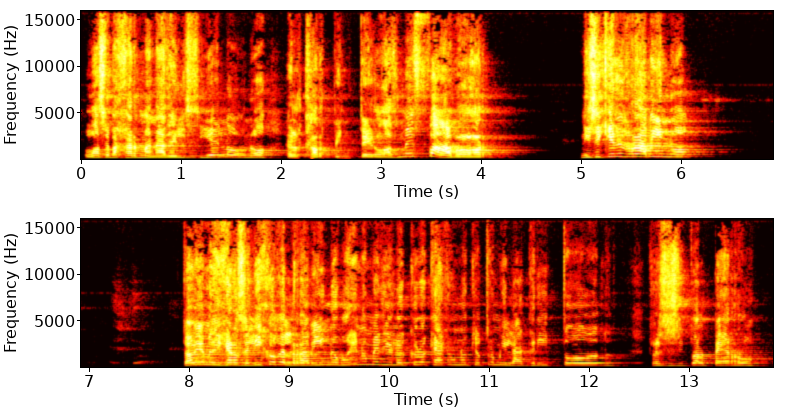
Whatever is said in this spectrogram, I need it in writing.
O hace bajar maná del cielo. No, el carpintero. Hazme favor. Ni siquiera el rabino. Todavía me dijeras el hijo del rabino. Bueno, medio lo creo que haga uno que otro milagrito. Resucitó al perro.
